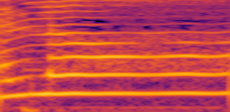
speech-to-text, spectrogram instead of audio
Hello。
